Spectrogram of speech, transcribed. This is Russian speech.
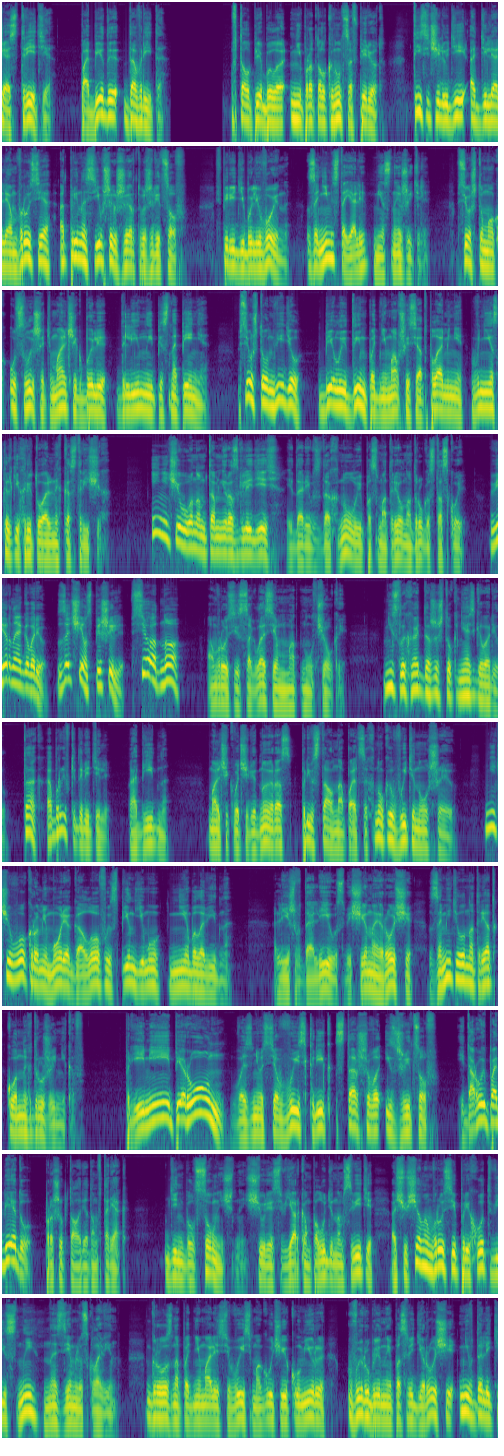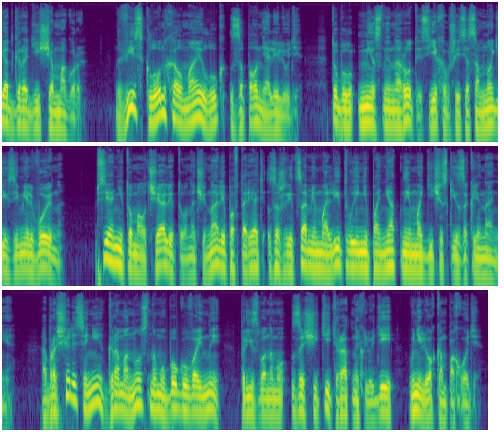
Часть третья. Победы Даврита. В толпе было не протолкнуться вперед. Тысячи людей отделяли Амвросия от приносивших жертвы жрецов. Впереди были воины, за ними стояли местные жители. Все, что мог услышать мальчик, были длинные песнопения. Все, что он видел, белый дым, поднимавшийся от пламени в нескольких ритуальных кострищах. «И ничего нам там не разглядеть», — и Дарий вздохнул и посмотрел на друга с тоской. «Верно я говорю. Зачем спешили? Все одно». Амвросий с согласием мотнул челкой. «Не слыхать даже, что князь говорил. Так, обрывки долетели. Обидно». Мальчик в очередной раз привстал на пальцах ног и вытянул шею. Ничего, кроме моря голов и спин, ему не было видно. Лишь вдали, у священной рощи, заметил он отряд конных дружинников. «Прими, Перун!» — вознесся ввысь крик старшего из жрецов. «И даруй победу!» — прошептал рядом вторяк. День был солнечный, щурясь в ярком полуденном свете, ощущал Амвросий приход весны на землю склавин. Грозно поднимались ввысь могучие кумиры, вырубленные посреди рощи невдалеке от городища Магуры. Весь склон холма и луг заполняли люди. То был местный народ и съехавшийся со многих земель воины. Все они то молчали, то начинали повторять за жрецами молитвы и непонятные магические заклинания. Обращались они к громоносному богу войны, призванному защитить ратных людей в нелегком походе.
